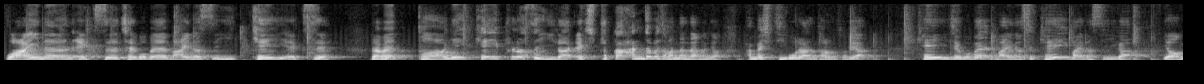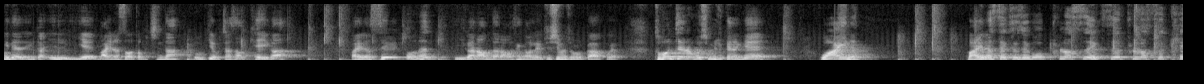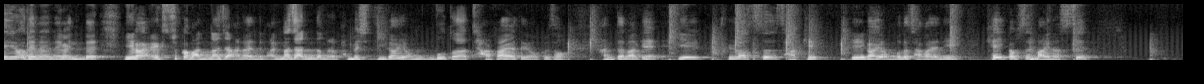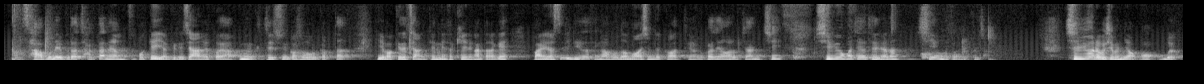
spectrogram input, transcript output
Y는 x제곱에 마이너스 2kx에 그 다음에 더하기 k 플러스 2가 x축과 한 점에서 만난다는 건요. 한 배씩 디고라는 다른 소리야. k제곱에 마이너스 k 마이너스 2가 0이 돼야 되니까 1, 2에 마이너스 어디다 붙인다? 여기에 붙여서 k가 마이너스 1 또는 2가 나온다라고 생각을 해주시면 좋을 것 같고요. 두 번째로 보시면 좋겠는 게 y는 마이너스 x제곱 플러스 x 플러스 k로 되는 애가 있는데 얘가 x축과 만나지 않아야 되는데 만나지 않는다면 판별식 d가 0보다 작아야 돼요. 그래서 간단하게 1 플러스 4k 얘가 0보다 작아야 되니 k 값은 마이너스 4분의 1보다 작다는 함수밖에 이야기되지 않을 거야. 그러면 대충 값은 가깝다? 얘밖에 되지 않겠네. 그래서 k는 간단하게 마이너스 1이라 생각하고 넘어가시면 될 것 같아요. 여기까지는 어렵지 않지? 12번까지 해도 되려나? 12번까지 어디 풀자. 12번에 보시면요. 어, 뭐야?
